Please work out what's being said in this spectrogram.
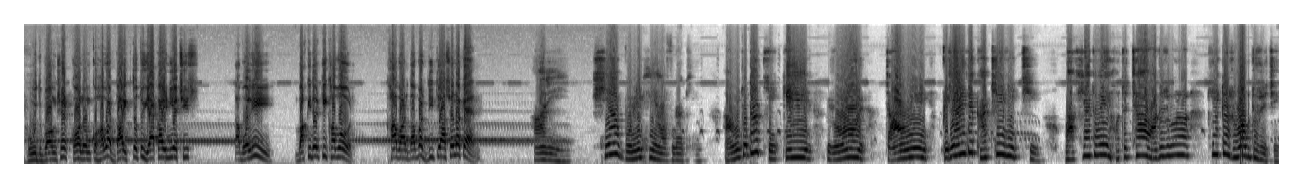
ভূত বংশের কলঙ্ক হওয়ার দায়িত্ব তুই একাই নিয়েছিস। তা বলি বাকিদের কি খবর? খাবার দাবার দিতে আসে না কেন? আরে সে বলি কি আপনাকে। আমি তো তার চিকেন রোল, চাউমিন, বিরিয়ানিতে কাটিয়ে নিচ্ছি। বাকিরা তো ওই হতচ্ছাড়া মানুষগুলোর কি একটা রোগ ধরেছে?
